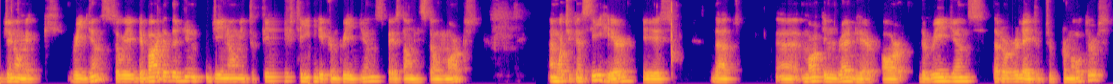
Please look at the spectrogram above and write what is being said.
genomic regions. So we divided the gen genome into 15 different regions based on histone marks. And what you can see here is that uh, marked in red here are the regions that are related to promoters.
